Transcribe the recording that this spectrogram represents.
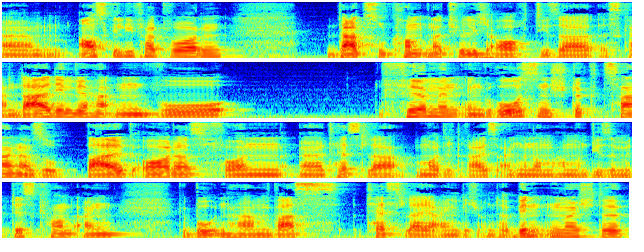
ähm, ausgeliefert worden. Dazu kommt natürlich auch dieser Skandal, den wir hatten, wo Firmen in großen Stückzahlen, also Bulk Orders von äh, Tesla Model 3s angenommen haben und diese mit Discount angeboten haben, was Tesla ja eigentlich unterbinden möchte.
